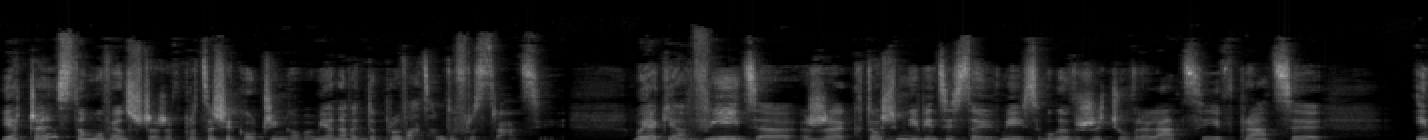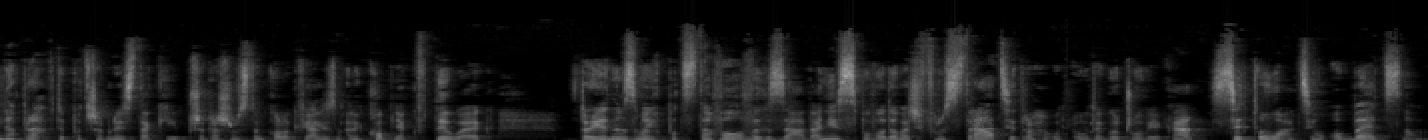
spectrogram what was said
ja często, mówiąc szczerze, w procesie coachingowym ja nawet doprowadzam do frustracji. Bo jak ja widzę, że ktoś mniej więcej stoi w miejscu, w ogóle w życiu, w relacji, w pracy i naprawdę potrzebny jest taki, przepraszam za ten kolokwializm, ale kopniak w tyłek, to jednym z moich podstawowych zadań jest spowodować frustrację trochę u, u, tego człowieka sytuacją obecną.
